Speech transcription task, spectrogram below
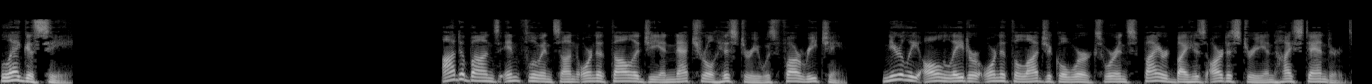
Legacy Audubon's influence on ornithology and natural history was far-reaching. Nearly all later ornithological works were inspired by his artistry and high standards.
